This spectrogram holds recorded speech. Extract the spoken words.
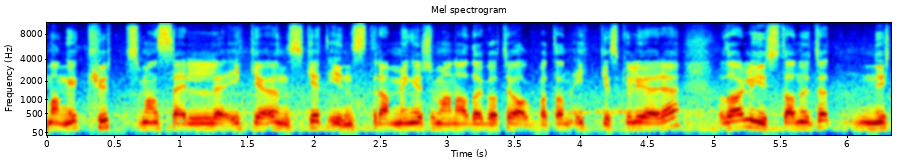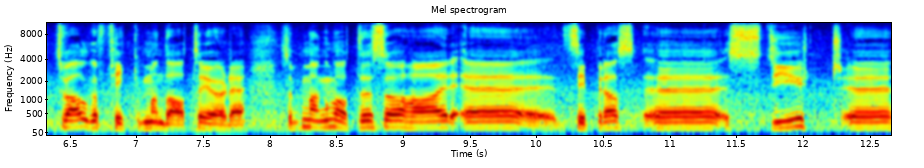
mange kutt som han selv ikke ønsket, innstramminger som han hadde gått til valg på at han ikke skulle gjøre. Og Da lyste han ut et nytt valg og fikk mandat til å gjøre det. Så på mange måter så har eh, Tsipras eh, styrt eh,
